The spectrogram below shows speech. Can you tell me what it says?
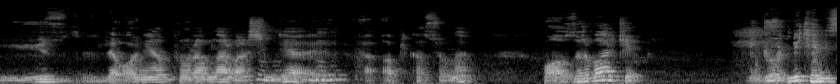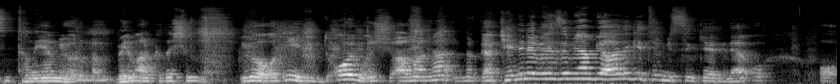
yüzle oynayan programlar var şimdi ya e, aplikasyonlar. Bazıları var ki gördüğümde kendisini tanıyamıyorum ben. Benim arkadaşım yo o değil oymuş ama na, ya kendine benzemeyen bir hale getirmişsin kendine. O, o,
